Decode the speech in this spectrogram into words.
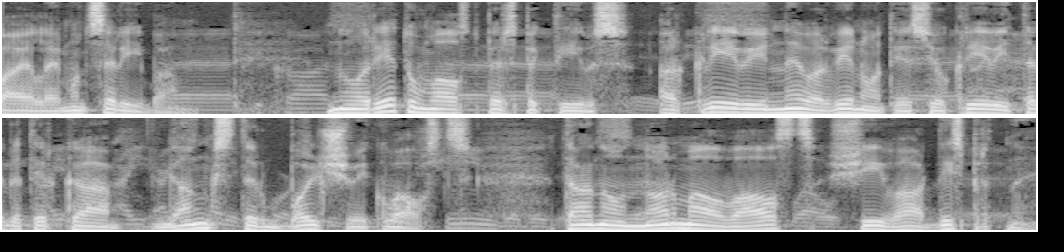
bailēm un cerībām. No rietumvalstu perspektīvas ar Krieviju nevar vienoties, jo Krievija tagad ir kā gangsteru bolševiku valsts. Tā nav normāla valsts šī vārda izpratnē.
